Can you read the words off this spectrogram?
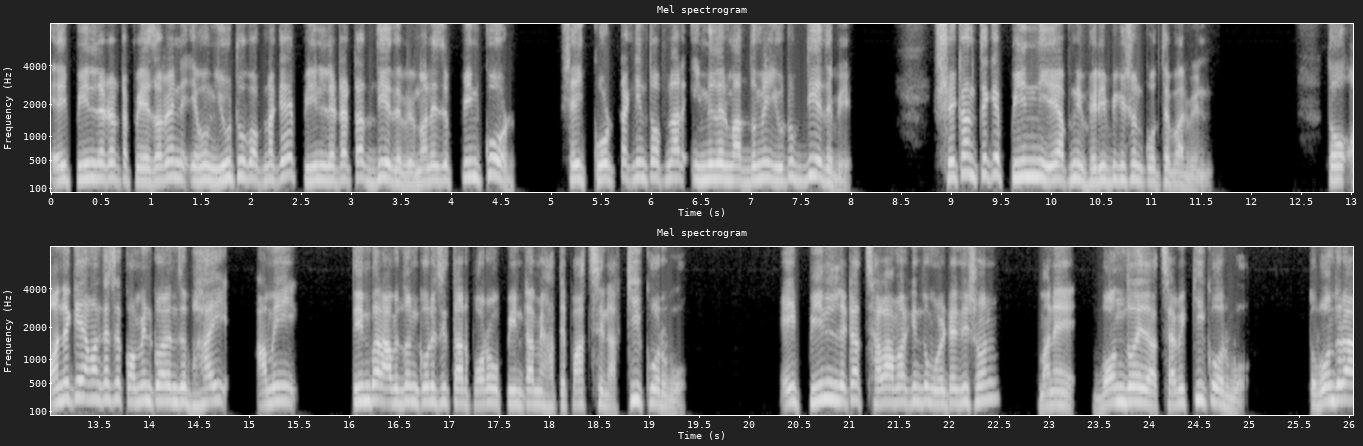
এই পিন লেটারটা পেয়ে যাবেন এবং ইউটিউব আপনাকে পিন লেটারটা দিয়ে দেবে। মানে যে পিন কোড সেই কোডটা কিন্তু আপনার ইমেলের মাধ্যমে ইউটিউব দিয়ে দেবে। সেখান থেকে পিন নিয়ে আপনি ভেরিফিকেশন করতে পারবেন। তো অনেকে আমার কাছে কমেন্ট করেন যে, ভাই আমি তিনবার আবেদন করেছি, তারপরেও পিনটা আমি হাতে পাচ্ছি না। কি করব। এই পিন লেটার ছাড়া আমার কিন্তু মনিটাইজেশন মানে বন্ধ হয়ে যাচ্ছে। আমি কি করব। তো বন্ধুরা,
